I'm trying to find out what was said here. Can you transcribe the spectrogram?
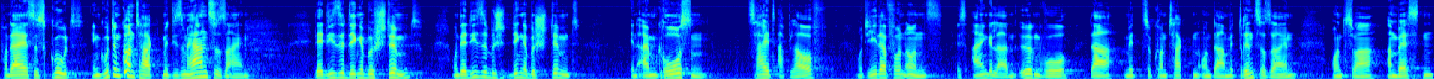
Von daher ist es gut, in gutem Kontakt mit diesem Herrn zu sein, der diese Dinge bestimmt und der diese Dinge bestimmt in einem großen Zeitablauf. Und jeder von uns ist eingeladen, irgendwo da mit zu kontakten und da mit drin zu sein. Und zwar am besten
